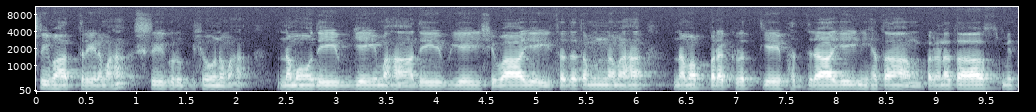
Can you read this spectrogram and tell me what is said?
శ్రీమాత్రే నమ శ్రీ గురుభ్యో నమ. నమో దేవ్యై మహాదేవ్యై శివాయై సతతం నమ. నమ ప్రకృత్యై భద్రాయై నిహతాం ప్రణతాస్మిత.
